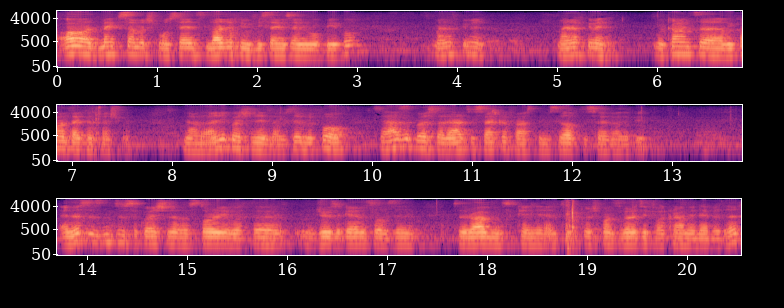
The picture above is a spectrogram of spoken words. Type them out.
oh, it makes so much more sense. Logically, we'd be saving so many more people. Man of Gemin. Man of Gemin. We can't uh, we can't take a cheshbon. Now the only question is, like we said before, so how's a person allowed to sacrifice himself to save other people? And this isn't just a question of a story with the Jews that gave themselves in to the Romans and took responsibility for a crime they never did.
